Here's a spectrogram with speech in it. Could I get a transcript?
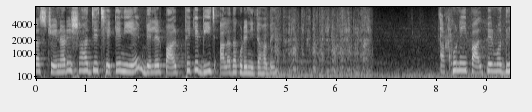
একটা স্ট্রেনারের সাহায্যে ছেঁকে নিয়ে বেলের পাল্প থেকে বীজ আলাদা করে নিতে হবে। এখন এই পাল্পের মধ্যে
